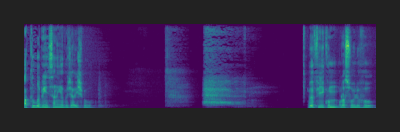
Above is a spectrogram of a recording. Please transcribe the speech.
Akıllı bir insanın yapacağı iş mi bu? Ve fikum rasuluhu,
